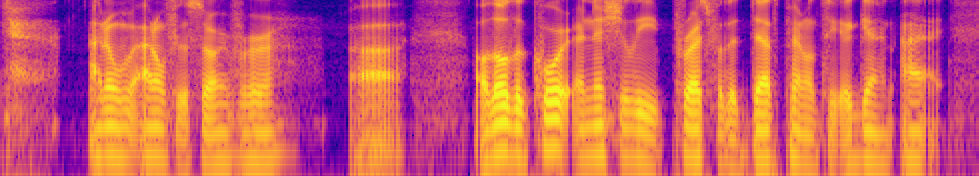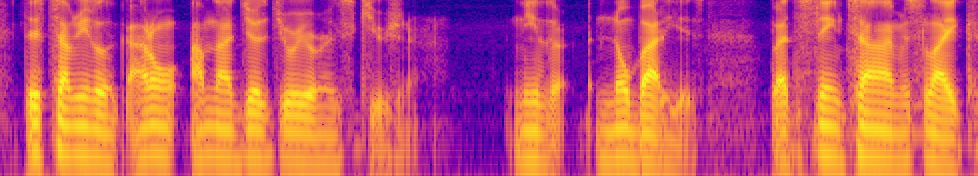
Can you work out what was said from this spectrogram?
I don't I don't feel sorry for her. Uh, although the court initially pressed for the death penalty again, I this time you look, I don't I'm not judge, jury, or executioner. Neither. Nobody is. But at the same time, it's like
